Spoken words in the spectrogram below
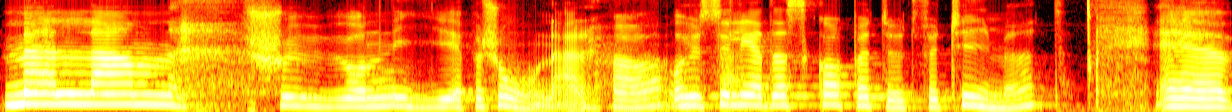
Mellan sju och nio personer. Ja. Och hur ser ledarskapet ut för teamet? Eh,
